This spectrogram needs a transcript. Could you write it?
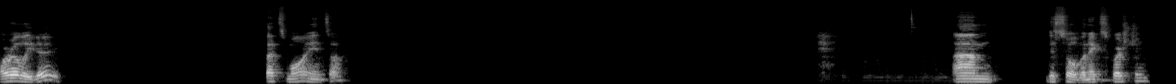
I really do. That's my answer. Um, just saw the next question.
